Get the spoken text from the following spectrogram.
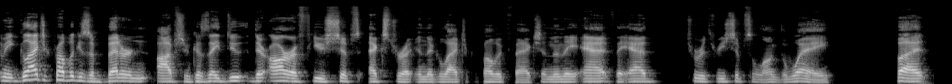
I mean, Galactic Republic is a better option because they do. There are a few ships extra in the Galactic Republic faction. Then they add they add two or three ships along the way, but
